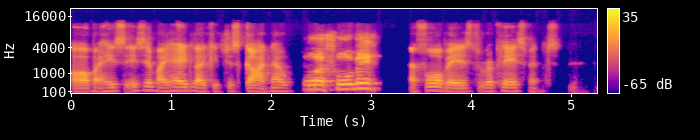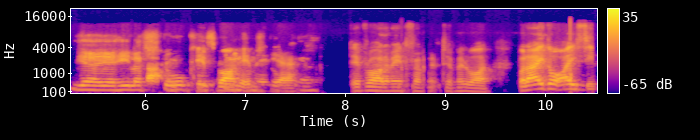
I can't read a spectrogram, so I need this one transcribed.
Oh, but he's, he's in my head like it's just gone now. Afobe, And Phoebe is the replacement. yeah, yeah, he left Stoke. they brought him in, yeah. Stoke, They brought him in from to Millwall, but I don't. I see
